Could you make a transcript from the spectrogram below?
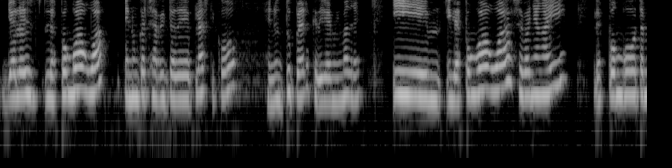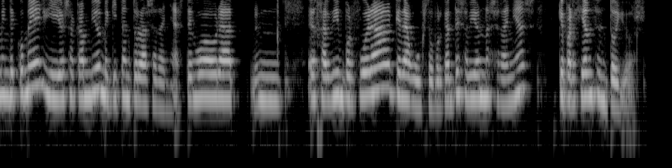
yo les, les pongo agua en un cacharrito de plástico, en un tupper, que diría mi madre, y, les pongo agua, se bañan ahí les pongo también de comer y ellos a cambio me quitan todas las arañas. Tengo ahora mm, el jardín por fuera que da gusto, porque antes había unas arañas que parecían centollos,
